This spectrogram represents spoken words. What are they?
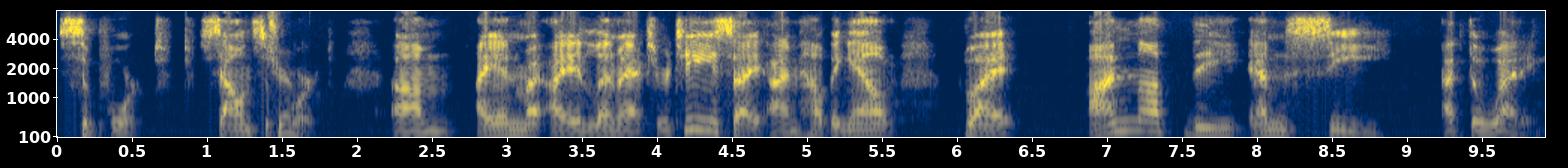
support, sound Sure. support. Um, I end my I lend my expertise. I, I'm helping out, but I'm not the MC at the wedding.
